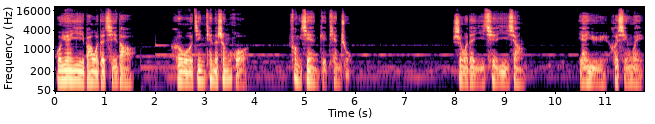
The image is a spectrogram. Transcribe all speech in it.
我愿意把我的祈祷和我今天的生活奉献给天主。使我的一切意向、言语和行为，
